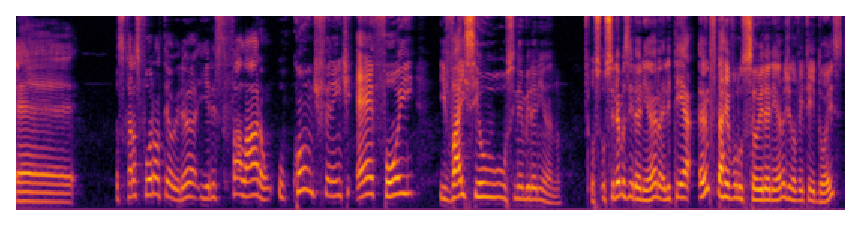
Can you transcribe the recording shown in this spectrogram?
É os caras foram até o Irã e eles falaram o quão diferente é, foi e vai ser o, o cinema iraniano. O, o cinema iraniano, ele tem a, antes da Revolução Iraniana de 92,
